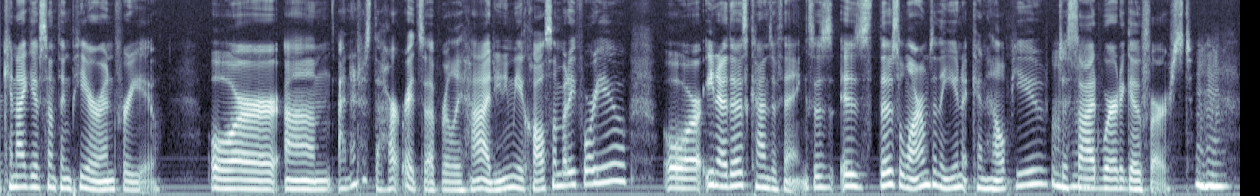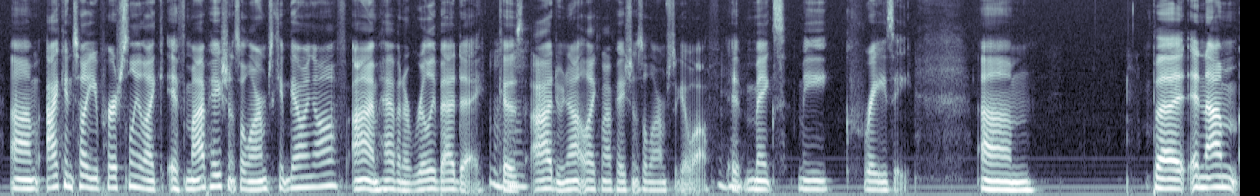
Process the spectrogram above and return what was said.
can I give something PRN for you? Or um, I noticed the heart rate's up really high. Do you need me to call somebody for you? Or, you know, those kinds of things. Is, is those alarms in the unit can help you decide where to go 1st Um, I can tell you personally, like if my patient's alarms keep going off, I'm having a really bad day because I do not like my patient's alarms to go off. It makes me crazy. Um, but and I'm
